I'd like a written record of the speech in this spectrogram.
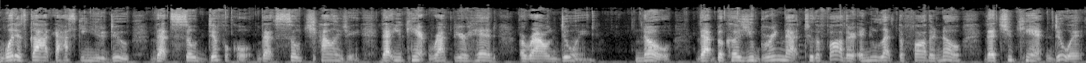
What is God asking you to do that's so difficult, that's so challenging, that you can't wrap your head around doing? Know that because you bring that to the Father and you let the Father know that you can't do it,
